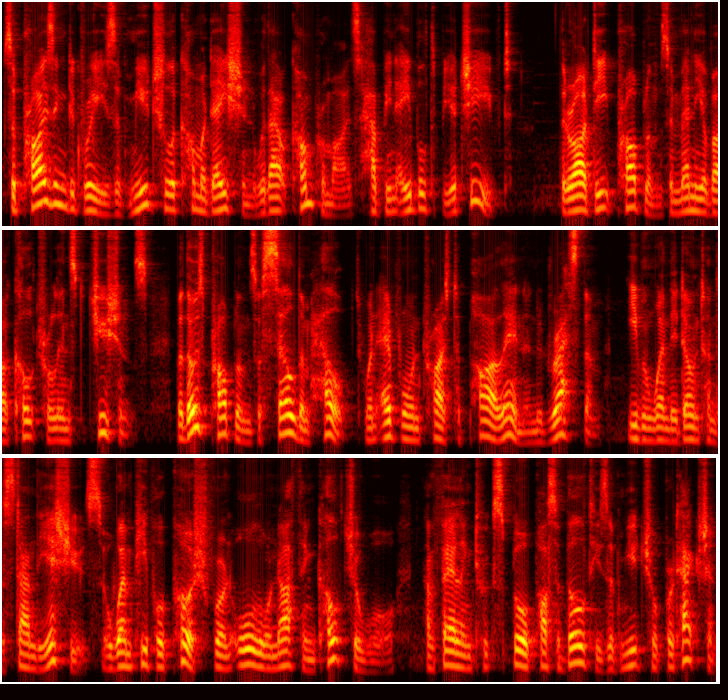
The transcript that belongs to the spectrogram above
surprising degrees of mutual accommodation without compromise have been able to be achieved. There are deep problems in many of our cultural institutions, but those problems are seldom helped when everyone tries to pile in and address them, even when they don't understand the issues, or when people push for an all or nothing culture war and failing to explore possibilities of mutual protection.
